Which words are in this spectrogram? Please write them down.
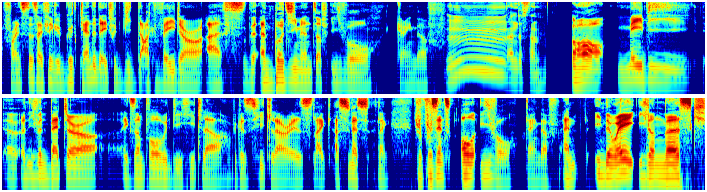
for instance, I think a good candidate would be Dark Vader as the embodiment of evil, kind of. Mm, understand. Or maybe uh, an even better example would be Hitler, because Hitler is like, as soon as, like, represents all evil, kind of. And in the way, Elon Musk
